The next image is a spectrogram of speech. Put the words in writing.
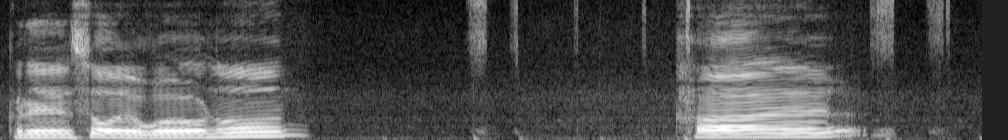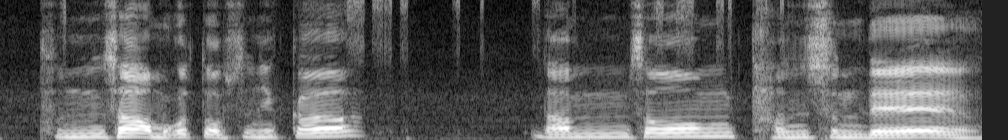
그래서 요거는 칼 분사 아무것도 없으니까 남성 단수인데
